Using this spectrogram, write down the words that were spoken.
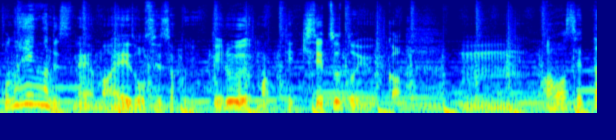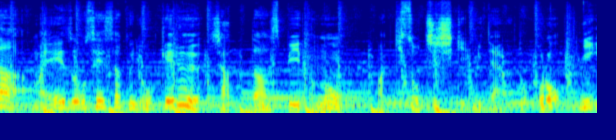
この辺がですね、まあ、映像制作における、まあ、適切というかうん合わせた、まあ、映像制作におけるシャッタースピードの、まあ、基礎知識みたいなところに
